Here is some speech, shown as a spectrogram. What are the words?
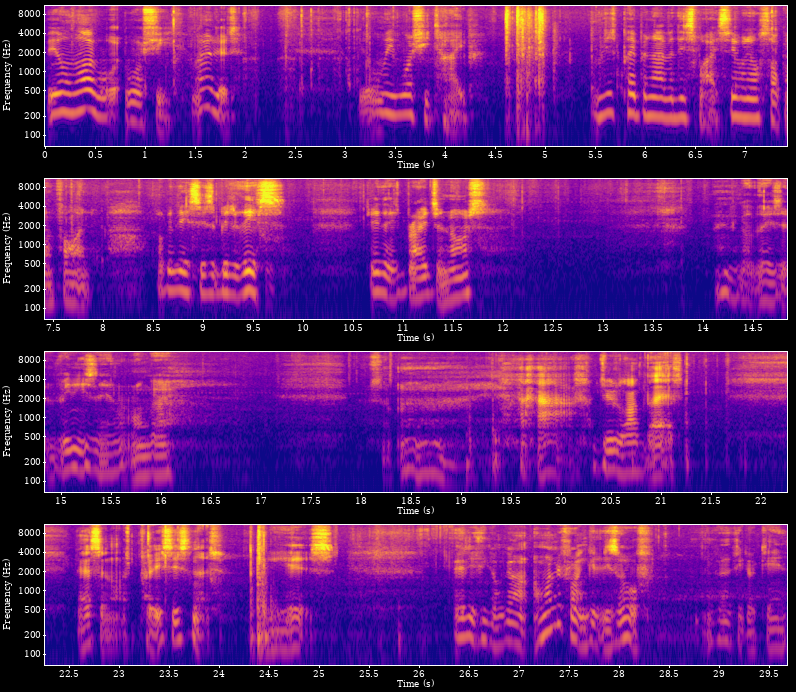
Be all my washi, won't it? All my washi tape. I'm just peeping over this way, see what else I can find. Look at this, there's a bit of this. Gee, these braids are nice. I think I got these at Vinnie's there not long ago. So, mm, do love that. That's a nice piece, isn't it? Yes. How do you think I'm going? I wonder if I can get this off. I don't think I can.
